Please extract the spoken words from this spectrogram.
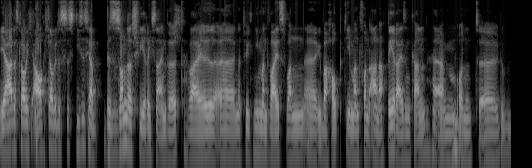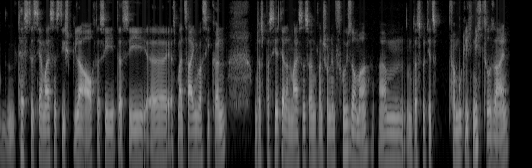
Ja, das glaube ich auch. Ich glaube, dass es dieses Jahr besonders schwierig sein wird, weil äh, natürlich niemand weiß, wann äh, überhaupt jemand von A nach B reisen kann. Ähm, mhm. Und äh, du testest ja meistens die Spieler auch, dass sie, dass sie äh, erstmal zeigen, was sie können. Und das passiert ja dann meistens irgendwann schon im Frühsommer. Ähm, und das wird jetzt vermutlich nicht so sein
